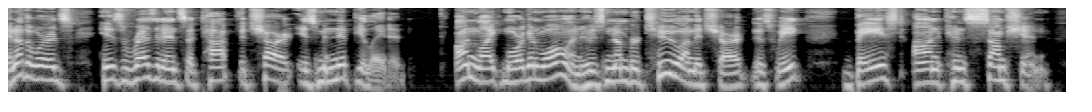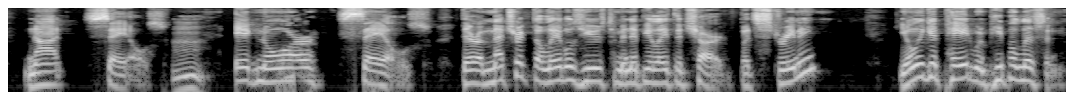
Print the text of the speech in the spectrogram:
In other words, his residence atop the chart is manipulated. Unlike Morgan Wallen, who's number two on the chart this week, based on consumption, not sales. Mm. Ignore sales. They're a metric the labels use to manipulate the chart. But streaming, you only get paid when people listen.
